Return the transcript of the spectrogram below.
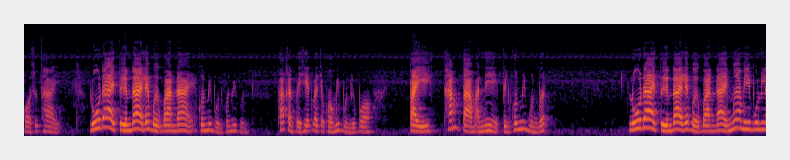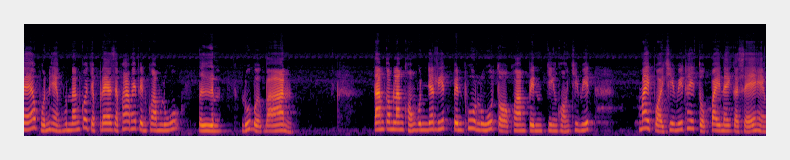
ข้อสุดท้าย รู้ได้ตื่นได้และเบิกบานได้ คนไมีบุญคนไมีบุญพากันไปเฮ็ดว่าเจ้าของไมีบุญหรือบ่ไปทำตามอันนี้เป็นคนไมีบุญเบิด รู้ได้ตื่นได้และเบิกบานได้ เมื่อมีบุญแล้วผลแห่งบุญนั้นก็จะแปลสภาพให้เป็นความรู้ตื่น รู้เบิกบานตามกำลังของบุญญาฤทธิ์เป็นผู้รู้ต่อความเป็นจริงของชีวิต ไม่ปล่อยชีวิตให้ตกไปในกระแสแห่ง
